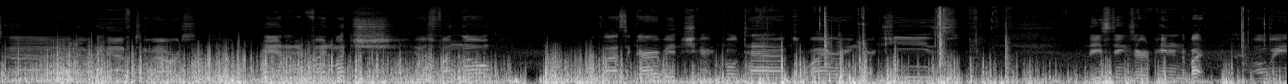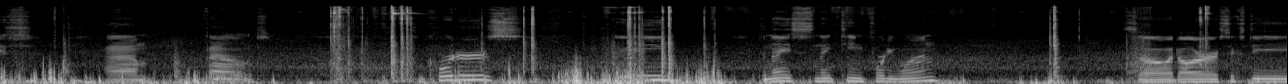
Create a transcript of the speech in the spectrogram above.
uh, an hour and a half, two hours. And I didn't find much. It was fun though. Classic garbage, got pull tabs, wiring, our keys. These things are a pain in the butt, always. Um, found quarters, louis, the nice 1941. So a dollar sixty,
